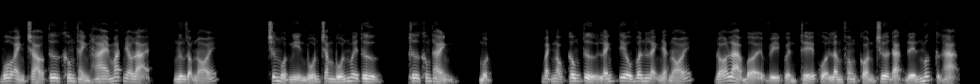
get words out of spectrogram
vô ảnh trào tư không thành hai mắt nhau lại ngưng giọng nói Trước 1444, tư không thành, một. Bạch Ngọc công tử lãnh tiêu vân lạnh nhạt nói, đó là bởi vì quyền thế của Lâm Phong còn chưa đạt đến mức cực hạn,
